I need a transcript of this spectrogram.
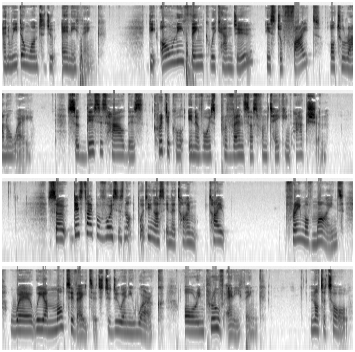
and we don't want to do anything. The only thing we can do is to fight or to run away. So, this is how this critical inner voice prevents us from taking action. So, this type of voice is not putting us in a time type frame of mind where we are motivated to do any work or improve anything. Not at all.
